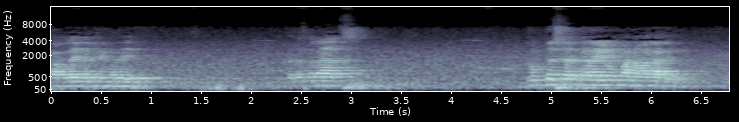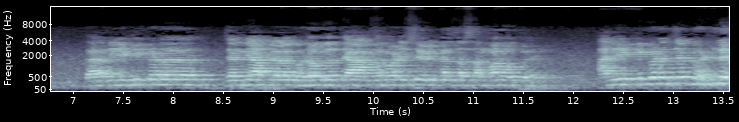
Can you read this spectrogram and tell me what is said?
कमलाई नगरीमध्ये खरं तर आज दुग्ध शर्करा येऊन मानावा लागेल कारण एकीकडं ज्यांनी आपल्याला घडवलं त्या अंगणवाडी सेविकांचा सन्मान होतोय. आणि एकीकडे जे घडले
